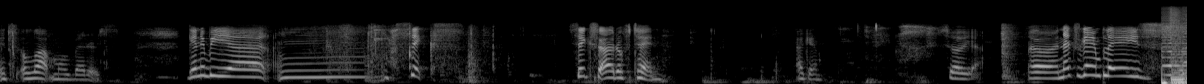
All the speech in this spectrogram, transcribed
It's a lot more better. It's gonna be a um, six. Six out of ten. Okay. So yeah. Uh, next game, please.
